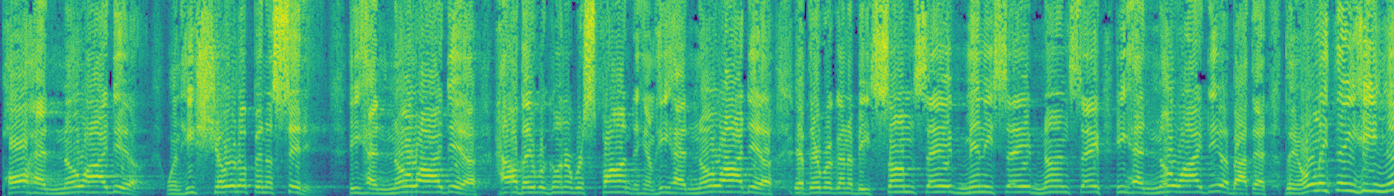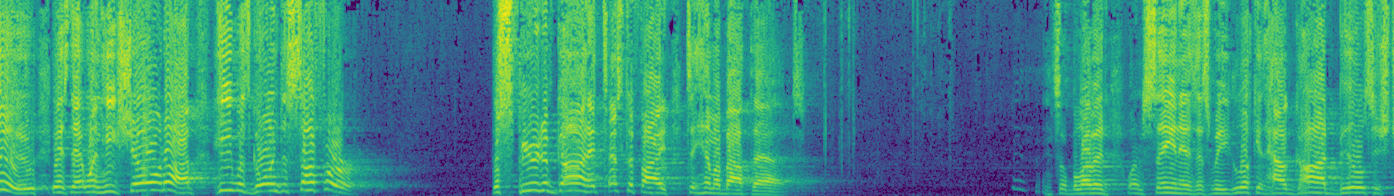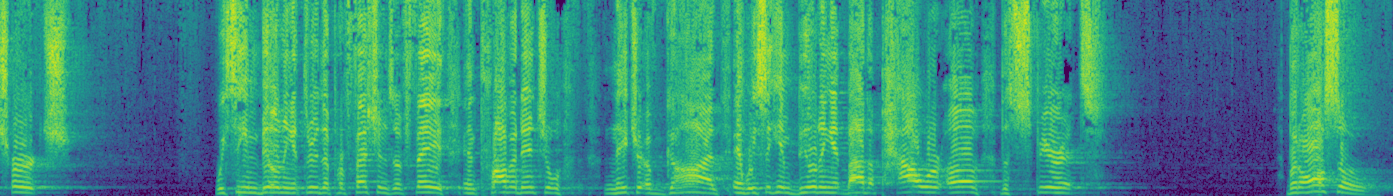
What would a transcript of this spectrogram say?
Paul had no idea when he showed up in a city. He had no idea how they were going to respond to him. He had no idea if there were going to be some saved, many saved, none saved. He had no idea about that. The only thing he knew is that when he showed up, he was going to suffer. The Spirit of God had testified to him about that. And so, beloved, what I'm saying is, as we look at how God builds His church, we see Him building it through the professions of faith and providential nature of God, and we see Him building it by the power of the Spirit. But also,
